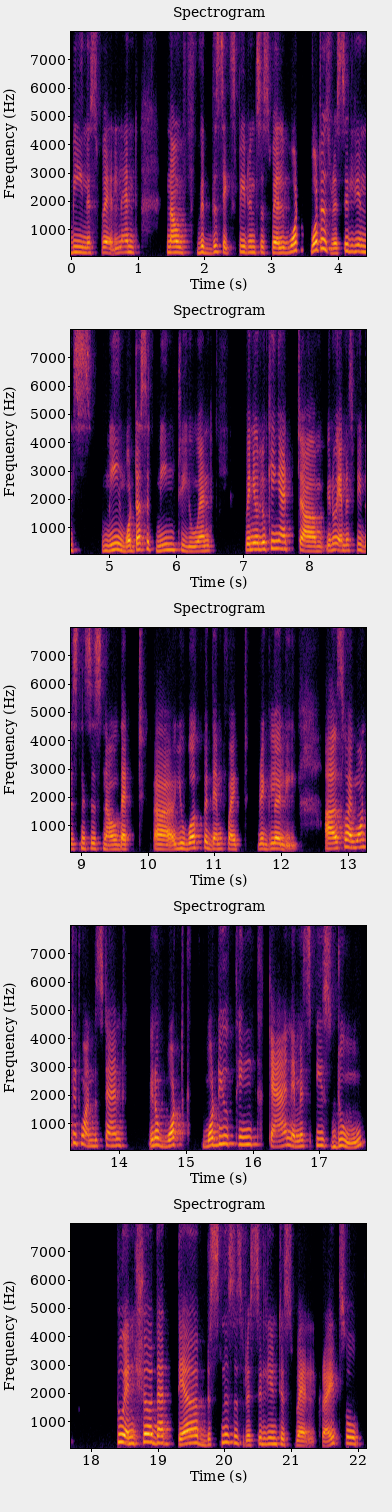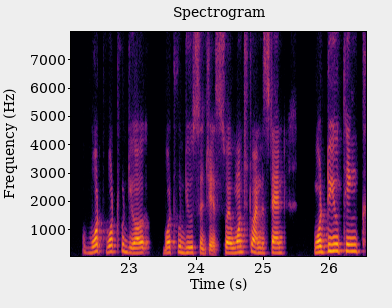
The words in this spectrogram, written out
been as well. And now with this experience as well what what does resilience mean what does it mean to you and when you're looking at um, you know MSP businesses now that uh, you work with them quite regularly. Uh, so I wanted to understand, you know, what what do you think can MSPs do to ensure that their business is resilient as well, right? So what what would your what would you suggest? So I wanted to understand what do you think,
